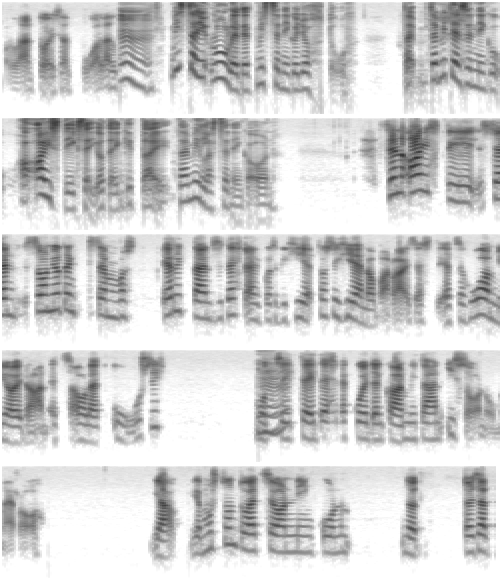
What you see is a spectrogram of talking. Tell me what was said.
tavallaan toiselta puolelta. Mm. Mistä luulet, että mistä se niin johtuu? Tai, tai miten se niin kuin, aistiiko se jotenkin, tai, tai millaista se niin on? Sen aistii, sen, se on jotenkin semmoista erittäin, se tehdään kuitenkin hie, tosi hienovaraisesti, että se huomioidaan, että sä olet uusi, mutta mm-hmm. sitten ei tehdä kuitenkaan mitään isoa numeroa. Ja, ja musta tuntuu, että se on niin kuin, no toisaalta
